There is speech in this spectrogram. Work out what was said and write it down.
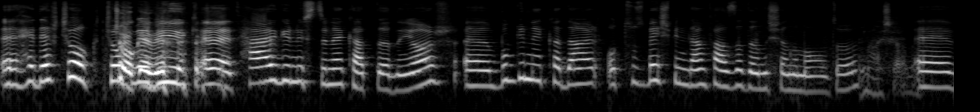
E, hedef çok, çok, Çok, ve evet. büyük. Evet, her gün üstüne katlanıyor. E, bugüne kadar 35 binden fazla danışanım oldu. Maşallah. E,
